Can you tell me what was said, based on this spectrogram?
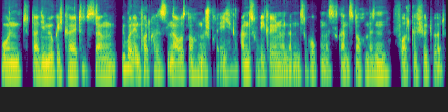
und da die Möglichkeit sozusagen über den Podcast hinaus noch ein Gespräch anzuwickeln und dann zu gucken, dass das Ganze noch ein bisschen fortgeführt wird.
